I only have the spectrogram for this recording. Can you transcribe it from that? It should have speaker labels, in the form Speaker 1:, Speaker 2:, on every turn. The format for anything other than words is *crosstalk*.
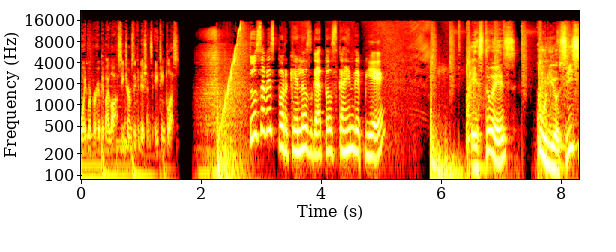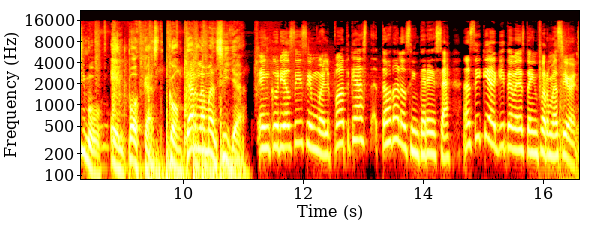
Speaker 1: Void were prohibited by law. See terms and conditions. 18 plus.
Speaker 2: ¿Tú sabes por qué los gatos caen de pie?
Speaker 3: Esto es Curiosísimo, el podcast con Carla Mancilla.
Speaker 2: En Curiosísimo el podcast todo nos interesa, así que aquí te ve esta información.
